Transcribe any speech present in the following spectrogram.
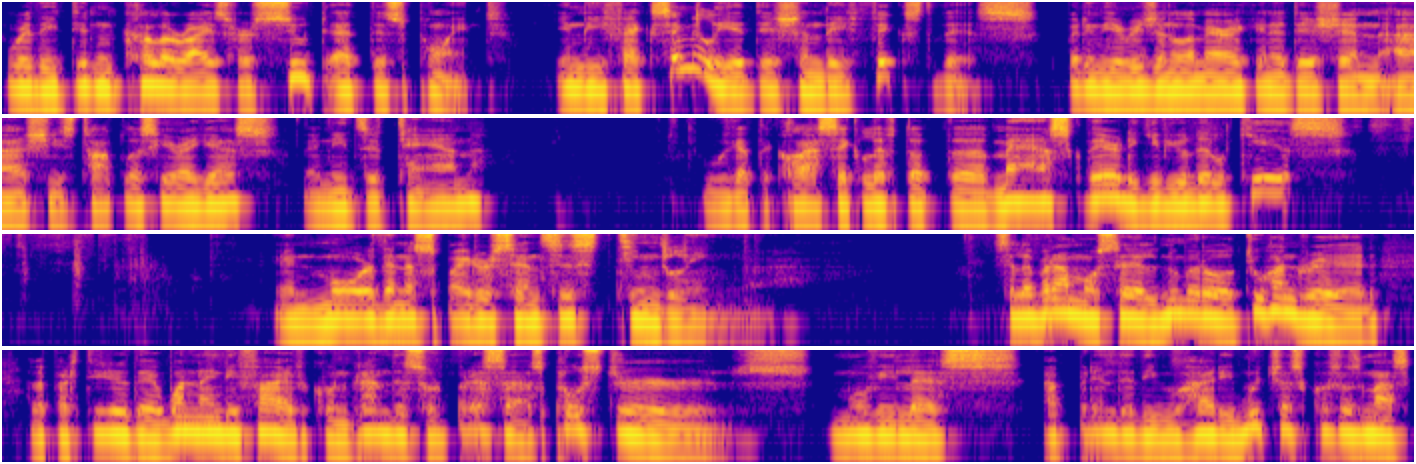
where they didn't colorize her suit at this point. In the facsimile edition, they fixed this. But in the original American edition, uh, she's topless here, I guess, and needs a tan. We got the classic lift up the mask there to give you a little kiss. And more than a spider sense is tingling. Celebramos el número 200 a partir de 195 con grandes sorpresas, posters, móviles, aprende a dibujar y muchas cosas más.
